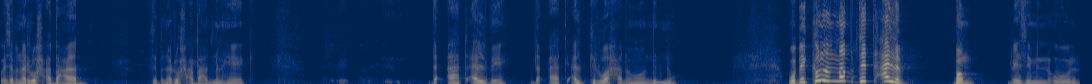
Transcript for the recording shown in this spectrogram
وإذا بدنا نروح أبعد إذا بدنا نروح أبعد من هيك دقات قلبي ودقات قلب كل واحد هون منه. وبكل نبضة قلب بم لازم نقول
